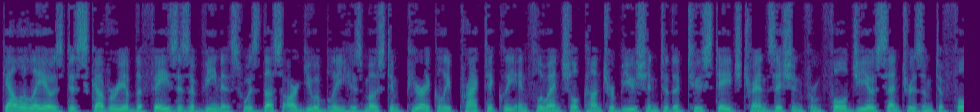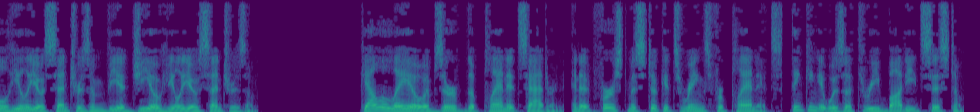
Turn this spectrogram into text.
Galileo's discovery of the phases of Venus was thus arguably his most empirically practically influential contribution to the two-stage transition from full geocentrism to full heliocentrism via geoheliocentrism. Galileo observed the planet Saturn, and at first mistook its rings for planets, thinking it was a three-bodied system.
